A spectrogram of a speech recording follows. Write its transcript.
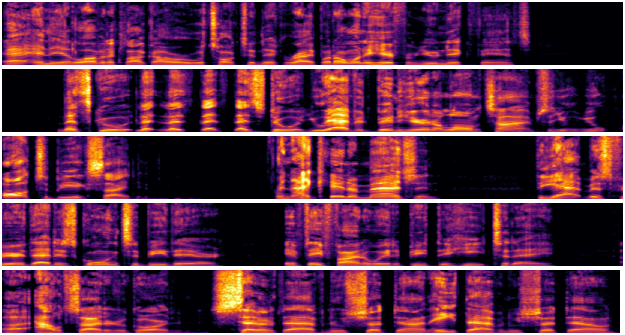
And the 11 o'clock hour, we'll talk to Nick Wright. But I want to hear from you, Knick fans. Let's go. Let, let, let, let's do it. You haven't been here in a long time, so you, you ought to be excited. And I can't imagine the atmosphere that is going to be there if they find a way to beat the Heat today uh, outside of the Garden. Seventh Avenue shut down, Eighth Avenue shut down.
